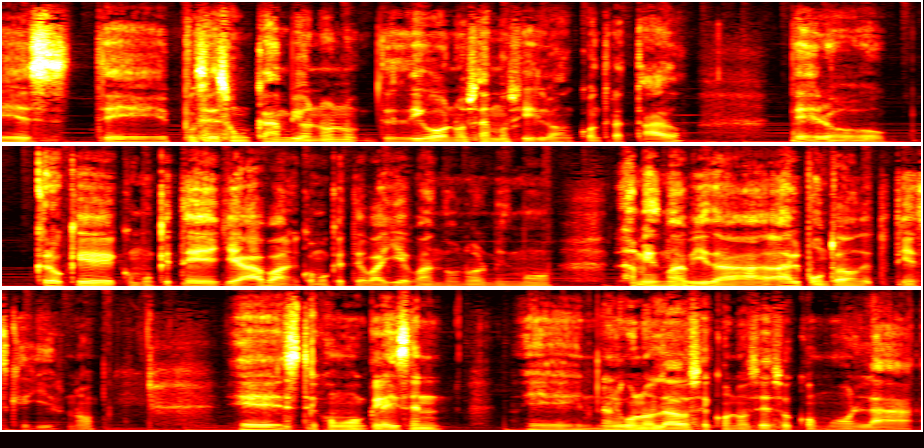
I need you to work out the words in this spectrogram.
Este, pues es un cambio, ¿no? no te digo, no sabemos si lo han contratado, pero creo que como que te lleva, como que te va llevando, ¿no? El mismo, la misma vida al punto a donde tú tienes que ir, ¿no? Este, como le dicen, en algunos lados se conoce eso como la,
